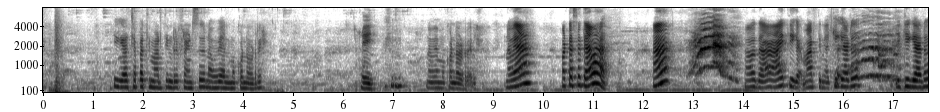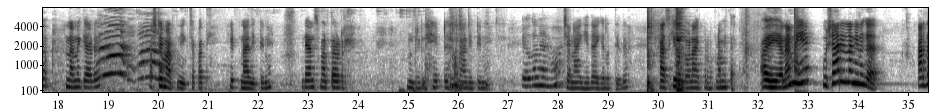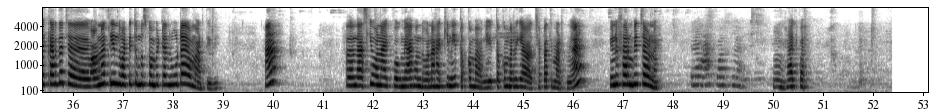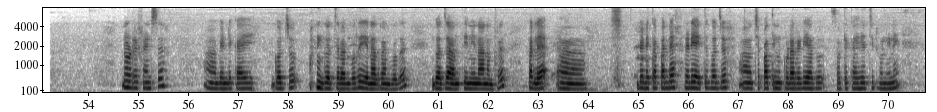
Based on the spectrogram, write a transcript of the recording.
ಈಗ ಚಪಾತಿ ಮಾಡ್ತೀನಿ ರೀ ಫ್ರೆಂಡ್ಸು ನಾವೇ ಅಲ್ಲಿ ಮಕ್ಕೊಂಡೋಡ್ರಿ ಏಯ್, ನಾವೇ ಮಕ್ಕೊಂಡೋಡ್ರಿ ಅಲ್ಲಿ. ನಾವೇ ಹೊಟ್ಟಸ್ತೈತೆ ಯಾವ? ಹಾಂ ಹೌದಾ? ಆಯ್ತು ಈಗ ಮಾಡ್ತೀನಿ. ಅಕ್ಕಿ ಗ್ಯಾಡು ಇಕ್ಕಿ ಗ್ಯಾಡು ನನಗೆ ಗ್ಯಾಡು ಅಷ್ಟೇ ಮಾಡ್ತೀನಿ ಈಗ ಚಪಾತಿ. ಹಿಟ್ಟು ನಾದಿಟ್ಟೀನಿ. ಡ್ಯಾನ್ಸ್ ಮಾಡ್ತಾವ್ರಿ ನೋಡ್ರಿ ಇಲ್ಲಿ ಹಿಟ್ಟು ನಾದಿಟ್ಟಿನಿ. ಚೆನ್ನಾಗಿ ಇದಾಗಿರುತ್ತೆ ಇದು. ಹಾಸಿಗೆ ಒಂದು ಒಣ ಹಾಕಿ ಬರ್ಬೇಕು ನಮ್ಮಿತ ಅಯ್ಯ ನಮ್ಮಿ ಹುಷಾರಿಲ್ಲ ನಿನಗೆ. ಅರ್ಧಕ್ಕರ್ಧ ಚ ಅವನ್ನ ತಿಂದು ಹೊಟ್ಟೆ ತುಂಬಿಸ್ಕೊಂಬಿಟ್ಟೆ ಅಂದ್ರೆ ಊಟ ಯಾವ ಮಾಡ್ತೀವಿ? ಹಾಂ ಅದೊಂದು ಹಾಸಿಗೆ ಒಣ ಹಾಕಿ ಹೋಗಿ ಮ್ಯಾಗ ಒಂದು ಒಣ ಹಾಕಿನಿ ತೊಗೊಂಬ ನೀವು ತೊಗೊಂಬರ್ರಿಗೆ ಆ ಚಪಾತಿ ಮಾಡ್ತೀನಿ ಹಾಂ ಯೂನಿಫಾರ್ಮ್ ಬಿಚ್ಚವನ ಹ್ಞೂ ಹಾಕಪ್ಪ ನೋಡಿರಿ ಫ್ರೆಂಡ್ಸ್ ಬೆಂಡೆಕಾಯಿ ಗೊಜ್ಜು, ಗೊಜ್ಜರ ಅನ್ಬೋದು, ಏನಾದರೂ ಅನ್ಬೋದು. ಗೊಜ್ಜ ಅಂತೀನಿ ನಾನಂತ್ರ. ಪಲ್ಯ ಬೆಂಡೆಕಾಯಿ ಪಲ್ಯ ರೆಡಿ ಆಯಿತು ಗೊಜ್ಜು. ಚಪಾತಿನ ಕೂಡ ರೆಡಿ ಆದವು. ಸೌತೆಕಾಯಿ ಹೆಚ್ಚಿಟ್ಕೊಂಡಿನಿ.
